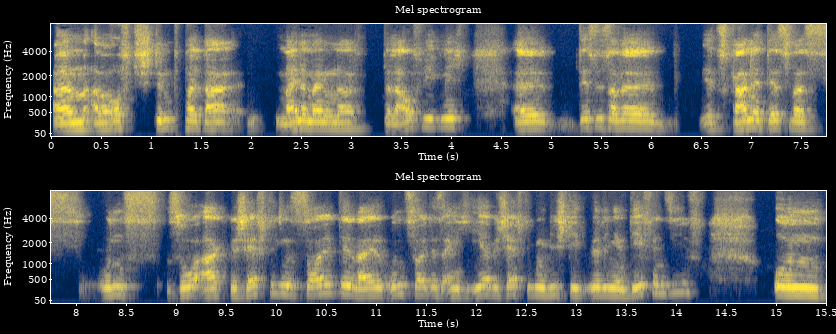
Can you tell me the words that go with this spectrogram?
Ähm, aber oft stimmt halt da meiner Meinung nach der Laufweg nicht. Äh, das ist aber jetzt gar nicht das, was uns so arg beschäftigen sollte, weil uns sollte es eigentlich eher beschäftigen, wie steht Uerdingen defensiv. Und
